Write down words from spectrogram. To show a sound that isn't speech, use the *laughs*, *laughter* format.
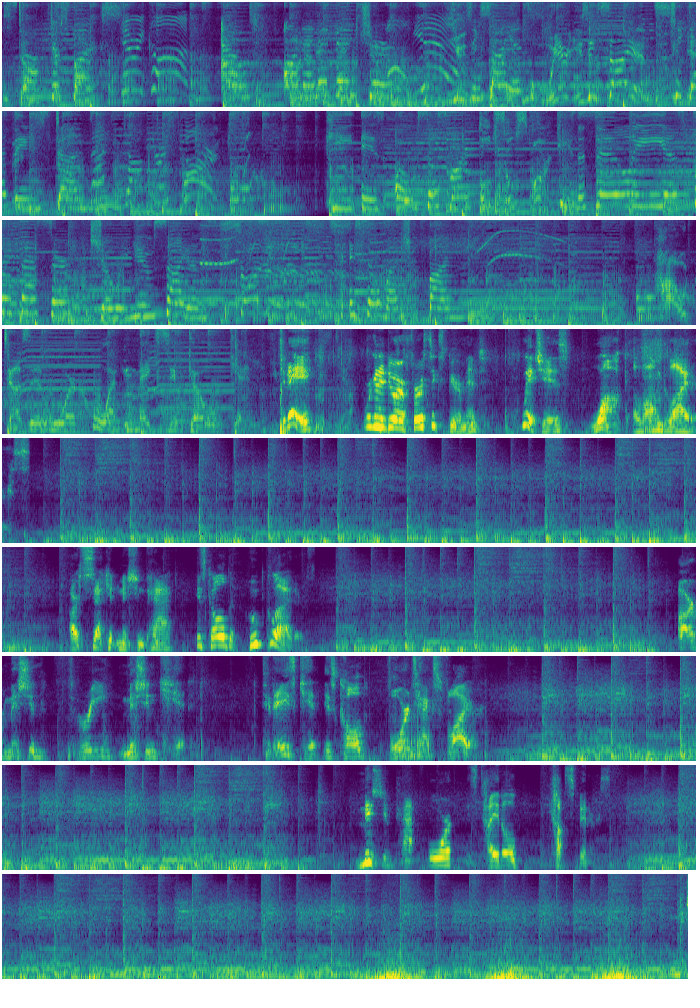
Here comes Dr. Sparks. Here he comes! Out on an adventure. Oh, yeah! Using science We're using science. to get things done. Does it work? What makes it go? Can you? Today, we're going to do our first experiment, which is walk along gliders. Our second mission pack is called Hoop Gliders. Our mission 3 mission kit. Today's kit is called Vortex Flyer. Mission Pack 4 is titled Cup Spinners.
